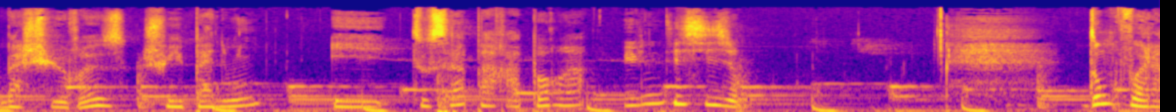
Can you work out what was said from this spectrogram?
bah, je suis heureuse, je suis épanouie et tout ça par rapport à une décision. Donc voilà,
